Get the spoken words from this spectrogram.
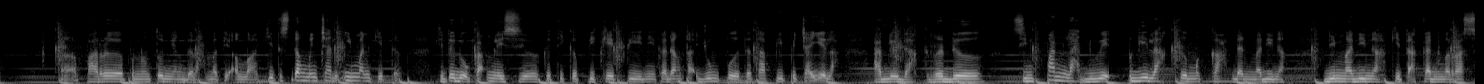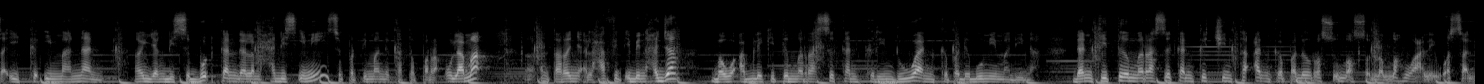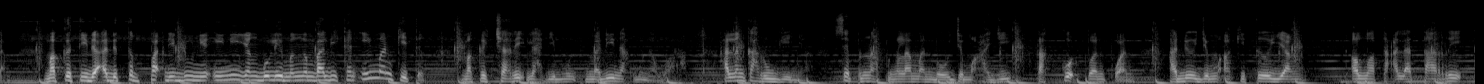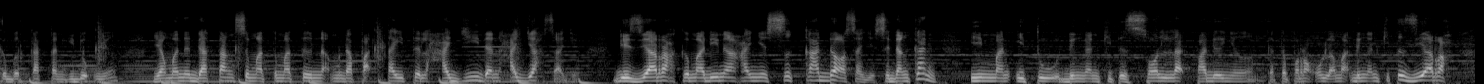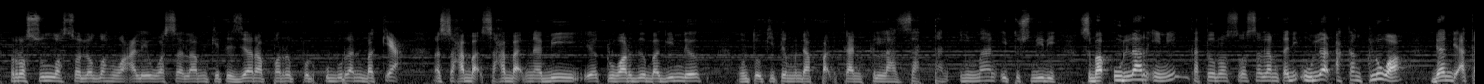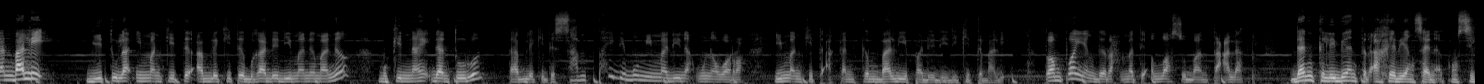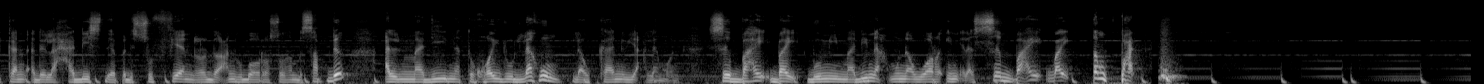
Ha, para penonton yang dirahmati Allah kita sedang mencari iman kita. Kita duduk kat Malaysia ketika PKP ni kadang tak jumpa tetapi percayalah apabila dah reda simpanlah duit pergilah ke Mekah dan Madinah. Di Madinah kita akan merasai keimanan ha, yang disebutkan dalam hadis ini seperti mana kata para ulama ha, antaranya Al-Hafidh Ibn Hajar bahawa apabila kita merasakan kerinduan kepada bumi Madinah dan kita merasakan kecintaan kepada Rasulullah sallallahu alaihi wasallam maka tidak ada tempat di dunia ini yang boleh mengembalikan iman kita maka carilah di Madinah Munawwarah. Alangkah ruginya saya pernah pengalaman bawa jemaah haji takut tuan-puan ada jemaah kita yang Allah Ta'ala tarik keberkatan hidupnya yang mana datang semata-mata nak mendapat title haji dan hajah saja. Dia ziarah ke Madinah hanya sekadar saja. Sedangkan iman itu dengan kita solat padanya, kata para ulama dengan kita ziarah Rasulullah sallallahu alaihi wasallam, kita ziarah para perkuburan Baqi', sahabat-sahabat Nabi, ya, keluarga baginda untuk kita mendapatkan kelazatan iman itu sendiri. Sebab ular ini, kata Rasulullah SAW tadi, ular akan keluar dan dia akan balik. Gitulah iman kita apabila kita berada di mana-mana, mungkin naik dan turun Tapi bila kita sampai di bumi Madinah Munawwarah, iman kita akan kembali pada diri kita balik. Tuan-puan yang dirahmati Allah Subhanahu taala. Dan kelebihan terakhir yang saya nak kongsikan adalah hadis daripada Sufyan radhiyallahu anhu bahawa Rasulullah bersabda, "Al-Madinatu khairul lahum law kanu ya'lamun." Sebaik-baik bumi Madinah Munawwarah ini adalah sebaik-baik tempat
